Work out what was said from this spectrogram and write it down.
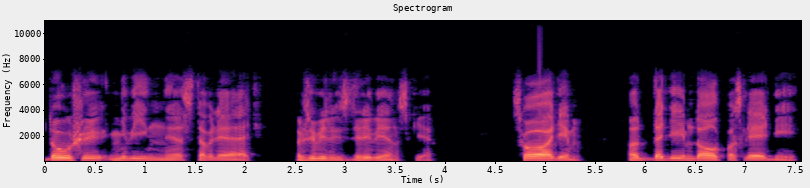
души невинные оставлять, — оживились деревенские. — Сходим, отдадим долг последний.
